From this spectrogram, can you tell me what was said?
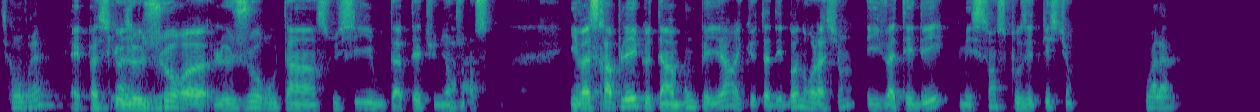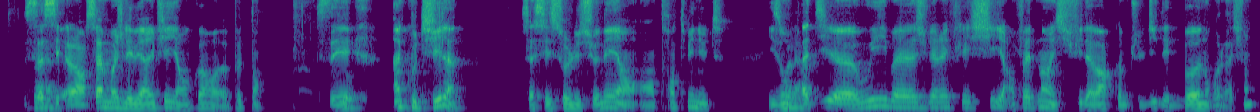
Tu comprends? parce que le jour, euh, le jour où tu as un souci, où tu as peut-être une urgence, il va se rappeler que tu es un bon payeur et que tu as des bonnes relations et il va t'aider, mais sans se poser de questions. Voilà. Ça, c'est, alors ça, moi, je l'ai vérifié il y a encore euh, peu de temps. C'est un coup de fil, ça s'est solutionné en, 30 minutes. Ils n'ont pas dit euh, oui, bah, je vais réfléchir. En fait, non, il suffit d'avoir, comme tu le dis, des bonnes relations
